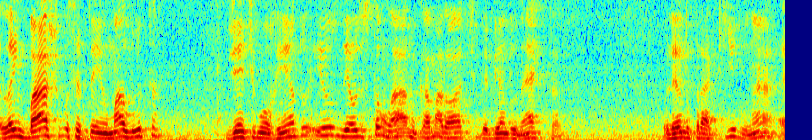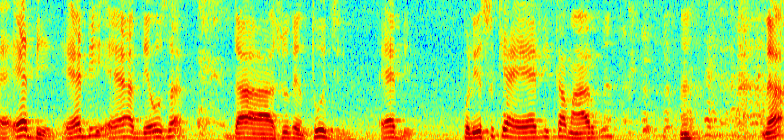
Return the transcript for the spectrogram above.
Lá embaixo você tem uma luta, gente morrendo, e os deuses estão lá no camarote, bebendo néctar, olhando para aquilo, né? É Hebe, Hebe é a deusa da juventude, Hebe. Por isso que é Hebe Camargo. né?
